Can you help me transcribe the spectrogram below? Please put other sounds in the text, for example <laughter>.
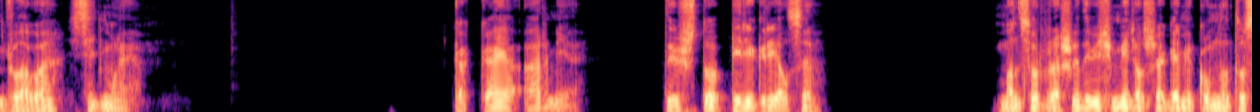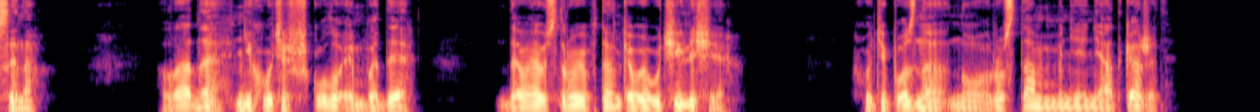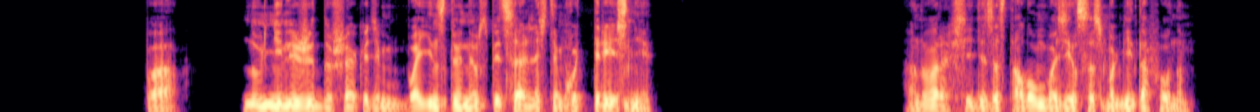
Глава седьмая «Какая армия? Ты что, перегрелся?» Мансур Рашидович мерил шагами комнату сына. «Ладно, не хочешь в школу МВД? Давай устрою в танковое училище. Хоть и поздно, но Рустам мне не откажет». «Пап, ну не лежит душа к этим воинственным специальностям, хоть тресни. Анвар, сидя за столом, возился с магнитофоном.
